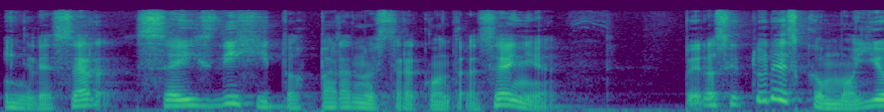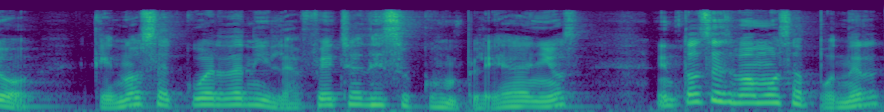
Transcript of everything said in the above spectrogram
ingresar 6 dígitos para nuestra contraseña. Pero si tú eres como yo, que no se acuerda ni la fecha de su cumpleaños, entonces vamos a poner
